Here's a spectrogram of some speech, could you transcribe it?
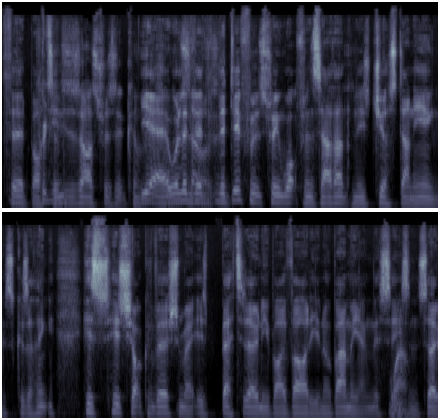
third bottom. pretty disastrous at conversion. Yeah, well, the, the difference between Watford and Southampton is just Danny Ings because I think his his shot conversion rate is bettered only by Vardy and Aubameyang this Wow. season. So,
